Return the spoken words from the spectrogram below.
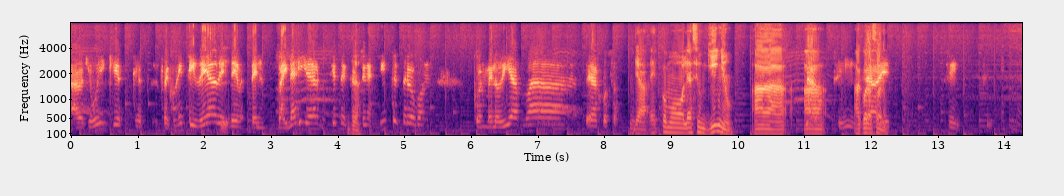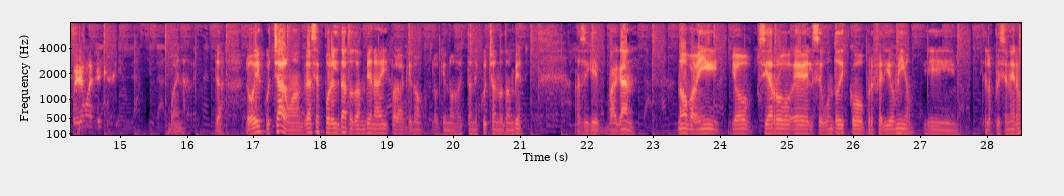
a lo que voy que, que recoge esta idea de, de- del bailar y llorar, Ya. canciones tristes, pero con, con melodías más pegajosas. Ya, es como le hace un guiño a, a- Claro, sí, a corazón. sea, es- sí, sí, podríamos decir que sí. Bueno, ya. Lo voy a escuchar, weón. Gracias por el dato también ahí para que no, los que nos están escuchando también. Así que bacán. No, para mí, yo cierro eh, el segundo disco preferido mío y de los prisioneros.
